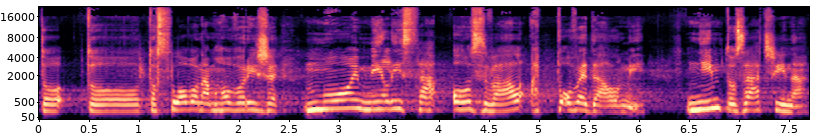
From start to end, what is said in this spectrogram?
to, to, to slovo nám hovorí, že môj milý sa ozval a povedal mi. Ním to začína.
